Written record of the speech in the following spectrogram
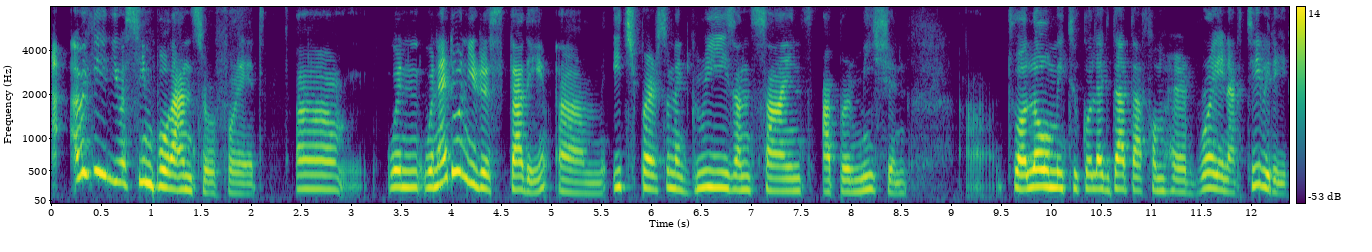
I will give you a simple answer for it. Um, when when I do a neuro study, um, each person agrees and signs a permission to allow me to collect data from her brain activity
